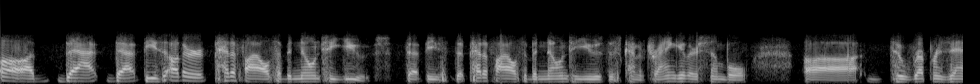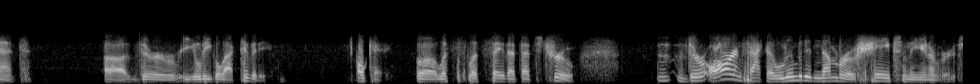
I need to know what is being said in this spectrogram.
uh, that that these other pedophiles have been known to use. That these the pedophiles have been known to use this kind of triangular symbol uh, to represent uh, their illegal activity. Okay, uh, let's let's say that that's true. There are, in fact, a limited number of shapes in the universe,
